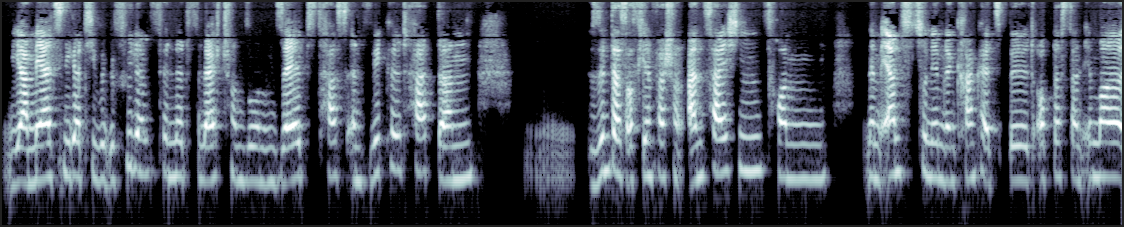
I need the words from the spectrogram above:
ja mehr als negative Gefühle empfindet, vielleicht schon so einen Selbsthass entwickelt hat, dann sind das auf jeden Fall schon Anzeichen von einem ernstzunehmenden Krankheitsbild, ob das dann immer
